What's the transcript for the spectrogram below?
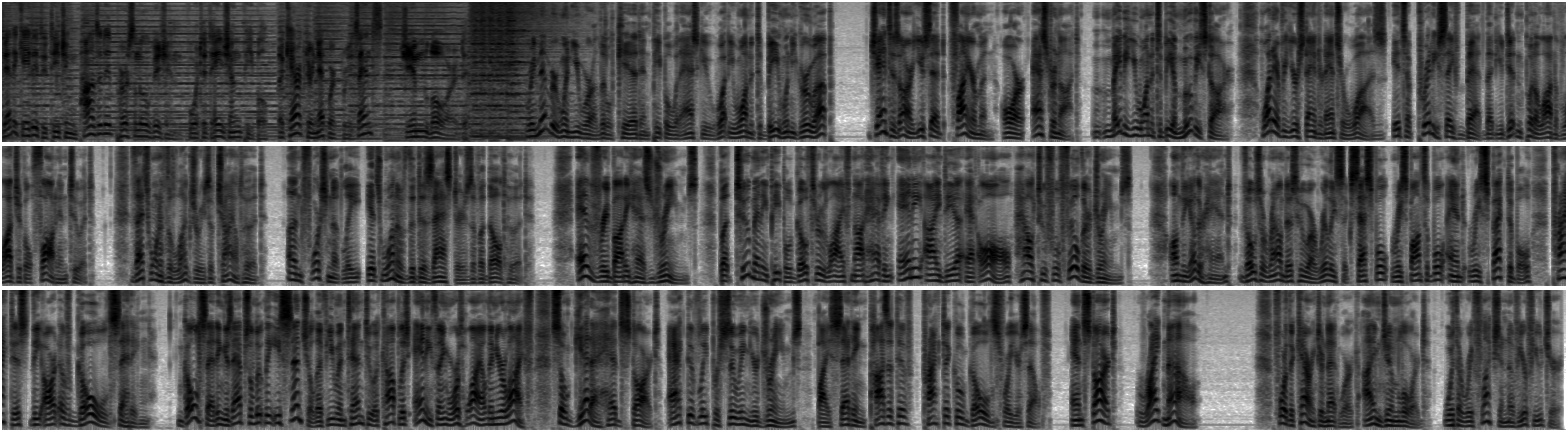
Dedicated to teaching positive personal vision for today's young people, the Character Network presents Jim Lord. Remember when you were a little kid and people would ask you what you wanted to be when you grew up? Chances are you said fireman or astronaut. Maybe you wanted to be a movie star. Whatever your standard answer was, it's a pretty safe bet that you didn't put a lot of logical thought into it. That's one of the luxuries of childhood. Unfortunately, it's one of the disasters of adulthood. Everybody has dreams, but too many people go through life not having any idea at all how to fulfill their dreams. On the other hand, those around us who are really successful, responsible, and respectable practice the art of goal setting. Goal setting is absolutely essential if you intend to accomplish anything worthwhile in your life. So get a head start actively pursuing your dreams by setting positive, practical goals for yourself. And start right now. For the Character Network, I'm Jim Lord with a reflection of your future.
